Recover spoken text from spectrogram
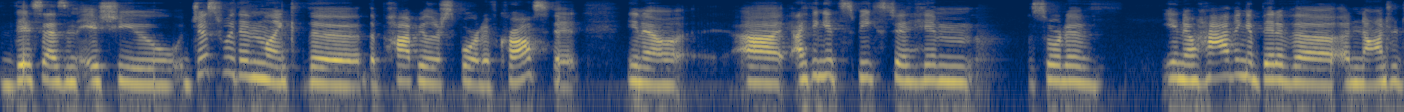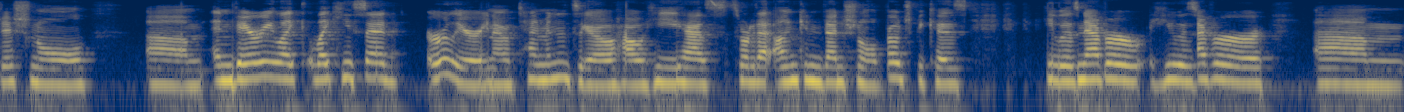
this as an issue just within like the the popular sport of CrossFit. You know, uh, I think it speaks to him sort of, you know, having a bit of a, a non-traditional um, and very like like he said earlier, you know, 10 minutes ago, how he has sort of that unconventional approach because he was never he was never um,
